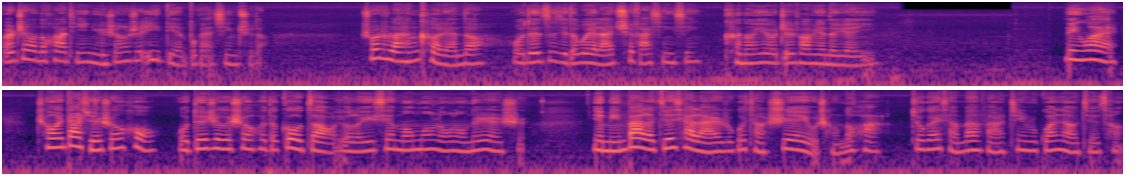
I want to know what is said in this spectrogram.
而这样的话题，女生是一点不感兴趣的。说出来很可怜的，我对自己的未来缺乏信心，可能也有这方面的原因。另外，成为大学生后，我对这个社会的构造有了一些朦朦胧胧的认识，也明白了接下来如果想事业有成的话，就该想办法进入官僚阶层。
